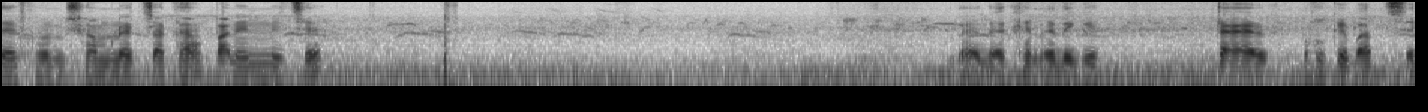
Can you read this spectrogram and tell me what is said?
দেখুন, সামনের চাকা পানির নিচে। দেখেন, এদিকে টায়ার হুকে বাঁধছে।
